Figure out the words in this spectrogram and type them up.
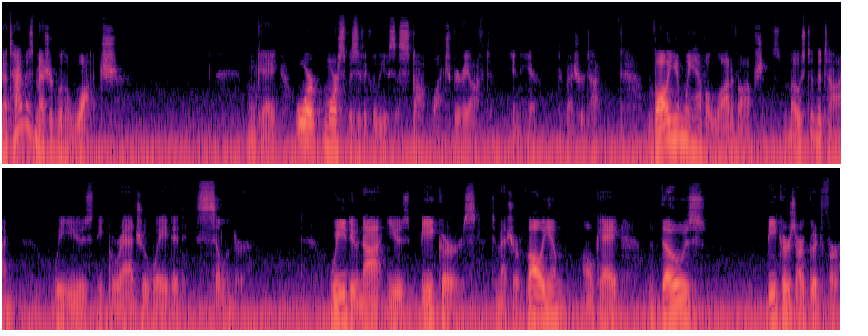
Now, time is measured with a watch, okay? Or more specifically, we use a stopwatch very often in here to measure time. Volume, we have a lot of options. Most of the time, we use the graduated cylinder. We do not use beakers to measure volume, okay? Those Beakers are good for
